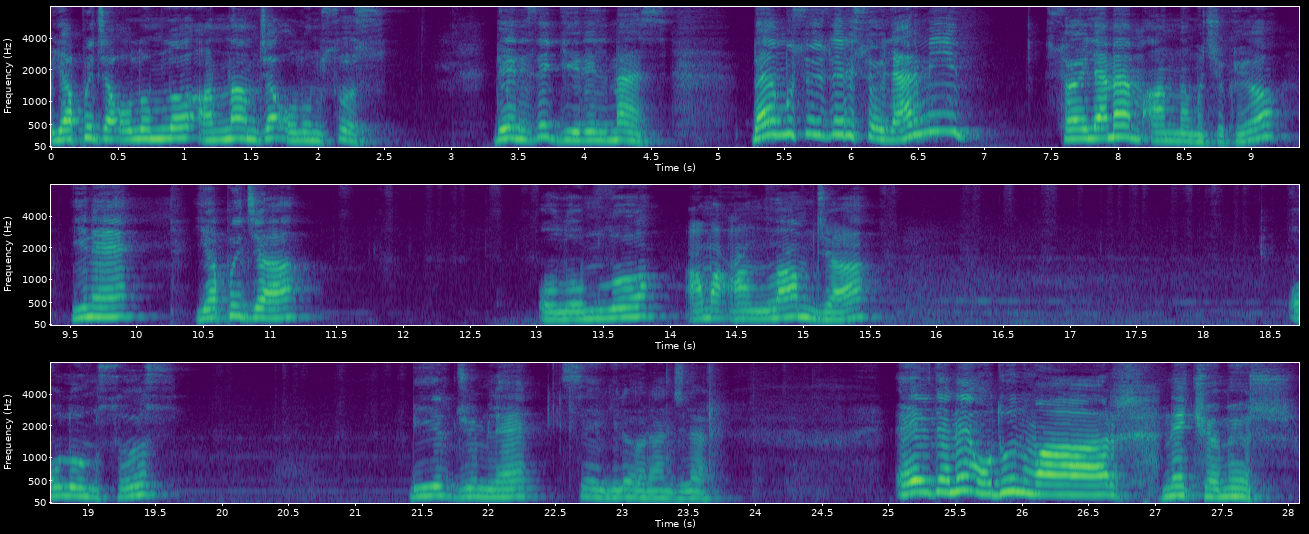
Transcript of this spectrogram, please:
yapıca olumlu, anlamca olumsuz. Denize girilmez. Ben bu sözleri söyler miyim? Söylemem anlamı çıkıyor. Yine yapıca olumlu ama anlamca olumsuz bir cümle sevgili öğrenciler. Evde ne odun var ne kömür.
